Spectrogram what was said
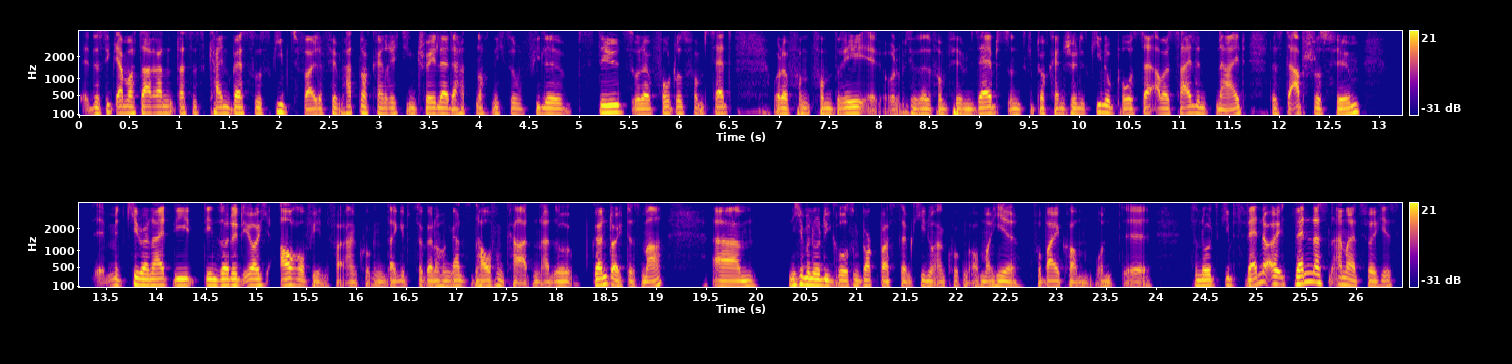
äh, das liegt einfach daran, dass es kein besseres gibt, weil der Film hat noch keinen richtigen Trailer, der hat noch nicht so viele Stills oder Fotos vom Set oder vom, vom Dreh äh, oder beziehungsweise vom Film selbst und es gibt auch kein schönes Kinoposter, aber Silent Night, das ist der Abschlussfilm, mit Kira Knightley, den solltet ihr euch auch auf jeden Fall angucken. Da gibt es sogar noch einen ganzen Haufen Karten. Also gönnt euch das mal. Ähm, nicht immer nur die großen Blockbuster im Kino angucken, auch mal hier vorbeikommen. Und äh, zur Not gibt es, wenn, wenn das ein Anreiz für euch ist,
